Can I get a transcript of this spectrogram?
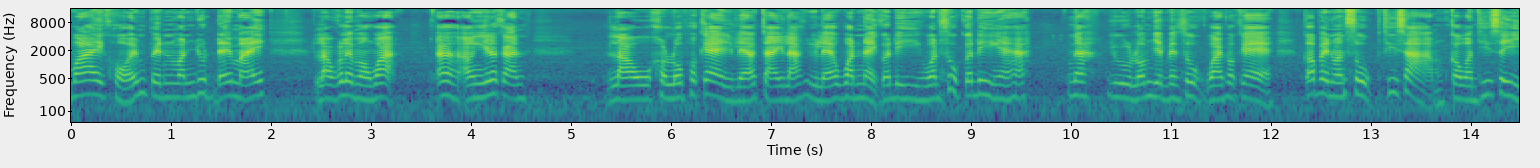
ไหว้ขอให้มันเป็นวันหยุดได้ไหม เราก็เลยมองว่าเออเอางี้แล้วกัน เราเคารพพ่อแก่อยู่แล้วใจรักอยู่แล้ววันไหนก็ดี วันศุกร์ก็ดีไงฮะนะอยู่ลมเย็นเป็นสุขไหว้พ่อแก่ก็เป็นวันศุกร์ที่สามกับวันที่สี่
